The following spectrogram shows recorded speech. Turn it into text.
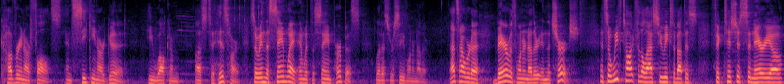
covering our faults and seeking our good, he welcomed us to his heart. So, in the same way and with the same purpose, let us receive one another. That's how we're to bear with one another in the church. And so we've talked for the last few weeks about this fictitious scenario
